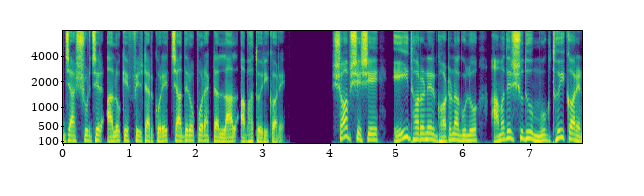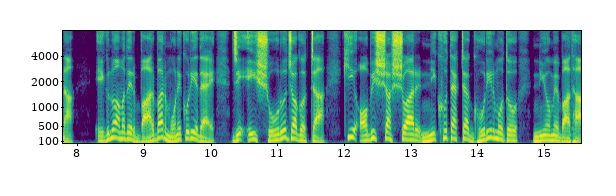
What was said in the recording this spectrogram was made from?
যা সূর্যের আলোকে ফিল্টার করে চাঁদের ওপর একটা লাল আভা তৈরি করে। সব শেষে এই ধরনের ঘটনাগুলো আমাদের শুধু মুগ্ধই করে না এগুলো আমাদের বারবার মনে করিয়ে দেয় যে এই সৌরজগৎটা কি অবিশ্বাস্য আর নিখুঁত একটা ঘড়ির মতো নিয়মে বাধা।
